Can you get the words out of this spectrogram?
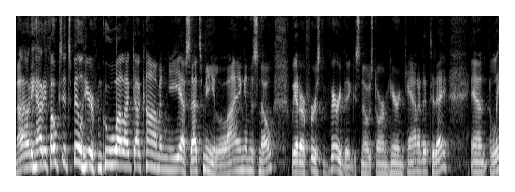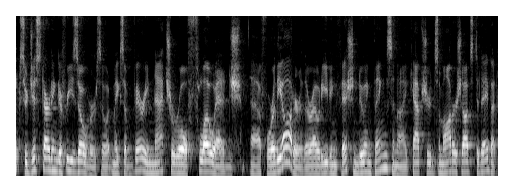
Howdy, howdy, folks. It's Bill here from CoolWildlife.com. And yes, that's me lying in the snow. We had our first very big snowstorm here in Canada today, and the lakes are just starting to freeze over, so it makes a very natural floe edge uh, for the otter. They're out eating fish and doing things, and I captured some otter shots today, but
